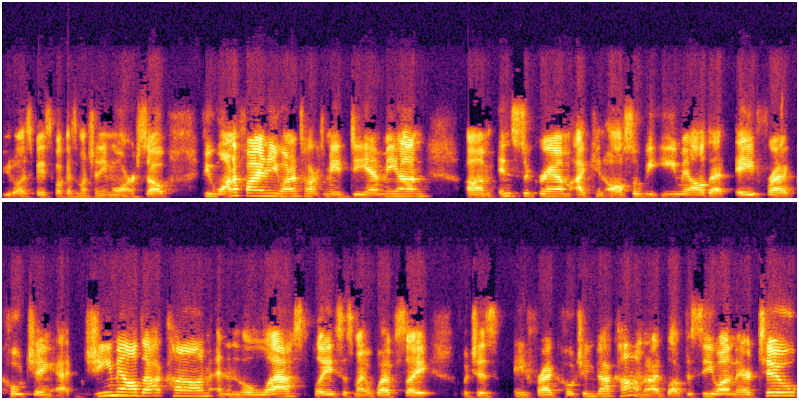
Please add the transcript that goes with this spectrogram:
utilize Facebook as much anymore. So if you want to find me, you want to talk to me, DM me on um, Instagram. I can also be emailed at afragcoaching at gmail.com. And then the last place is my website, which is afragcoaching.com. And I'd love to see you on there too.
